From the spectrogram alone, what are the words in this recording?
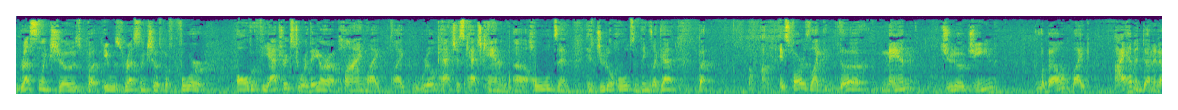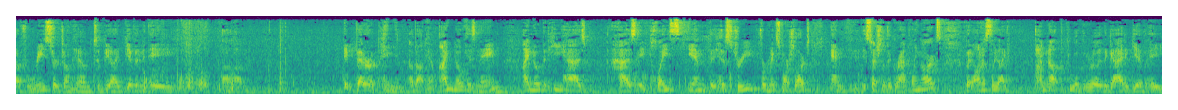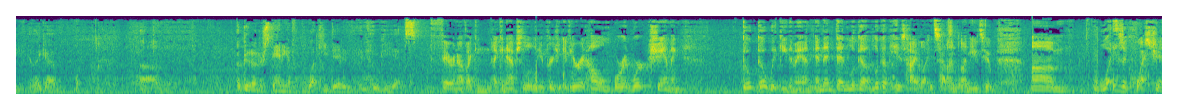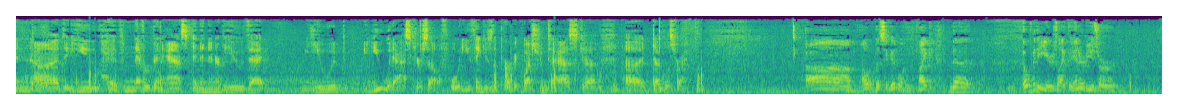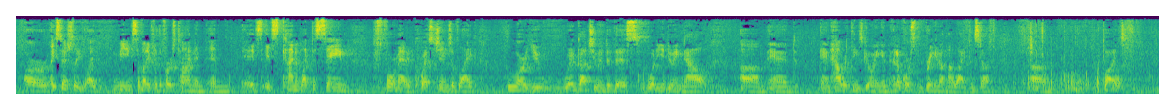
wrestling shows, but it was wrestling shows before all the theatrics to where they are applying like like real catches, catch can uh, holds, and his judo holds and things like that. But as far as like the man, judo Gene LeBell, like I haven't done enough research on him to be like given a um, a better opinion about him. I know his name. I know that he has has a place in the history for mixed martial arts and especially the grappling arts. But honestly, like I'm not really the guy to give a like a um, a good understanding of what he did and, and who he is. Fair enough. I can I can absolutely appreciate. If you're at home or at work shamming, go go wiki the man, and then then look up look up his highlights on, on YouTube. Um, what is a question uh, that you have never been asked in an interview that you would you would ask yourself? What do you think is the perfect question to ask uh, uh, Douglas Frey? Um, oh, that's a good one. Like the over the years, like the interviews are are essentially like meeting somebody for the first time, and, and it's it's kind of like the same formatted questions of like, who are you? What got you into this? What are you doing now? Um, and and how are things going? And, and, of course, bringing up my wife and stuff. Um, but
